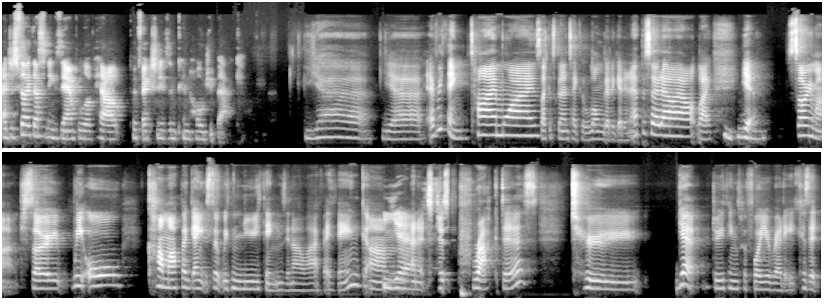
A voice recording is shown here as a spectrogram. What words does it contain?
I just feel like that's an example of how perfectionism can hold you back. Yeah, yeah. Everything time wise, like it's going to take longer to get an episode out. Like, mm-hmm. yeah, so much. So we all come up against it with new things in our life, I think. Um, yeah. And it's just practice to, yeah, do things before you're ready because it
